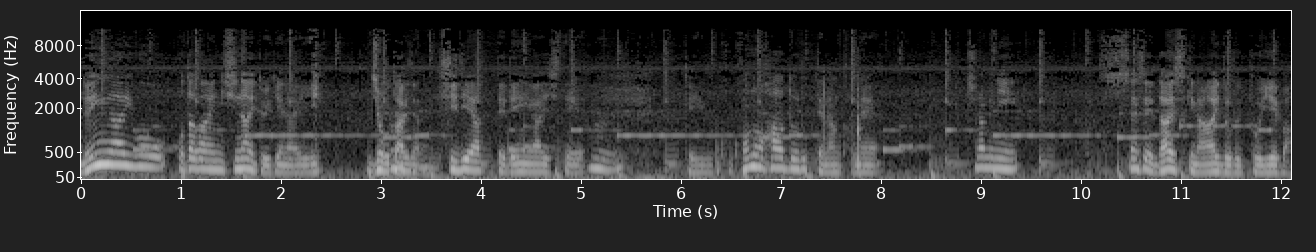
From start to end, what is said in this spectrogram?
恋愛をお互いにしないといけない 状態じゃない。うん。知り合って恋愛して。っうん。ていう、ここのハードルってなんかね、ちなみに、先生大好きなアイドルといえば、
